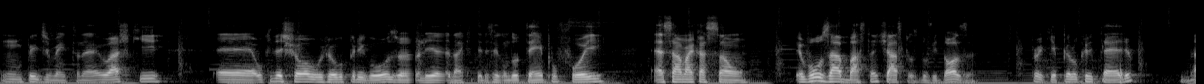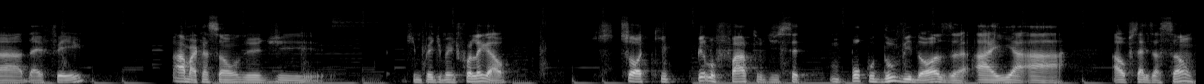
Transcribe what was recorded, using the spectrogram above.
um impedimento, né? Eu acho que é, o que deixou o jogo perigoso ali naquele segundo tempo foi essa marcação. Eu vou usar bastante aspas duvidosa, porque pelo critério da, da FA, a marcação de, de, de impedimento foi legal. Só que pelo fato de ser um pouco duvidosa aí a, a, a oficialização,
